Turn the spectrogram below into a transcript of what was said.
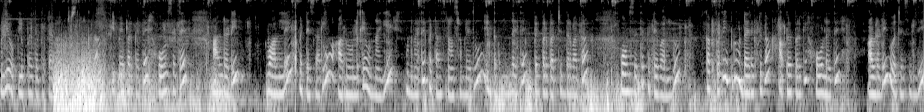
మళ్ళీ ఒక క్లిప్ అయితే పెట్టాను. చూస్తున్నారు కదా ఈ పేపర్కి అయితే హోల్స్ అయితే ఆల్రెడీ వాళ్ళే పెట్టేశారు. ఆరు రోజులకే ఉన్నాయి. మనమైతే పెట్టాల్సిన అవసరం లేదు. ఇంతకుముందు అయితే పేపర్ పరిచిన తర్వాత హోల్స్ అయితే పెట్టేవాళ్ళు. కాకపోతే ఇప్పుడు డైరెక్ట్గా ఆ పేపర్కి హోల్ అయితే ఆల్రెడీ వచ్చేసింది.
